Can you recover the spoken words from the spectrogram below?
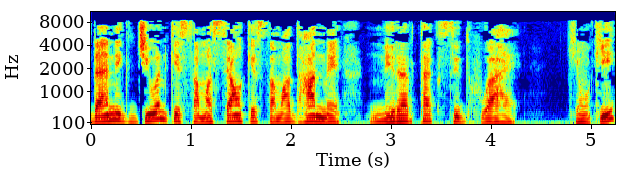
दैनिक जीवन की समस्याओं के समाधान में निरर्थक सिद्ध हुआ है, क्योंकि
